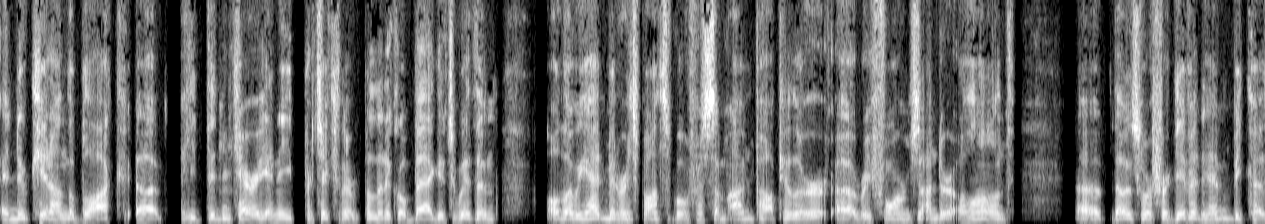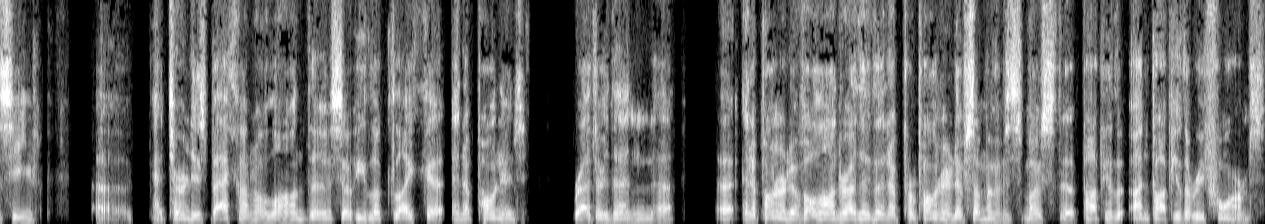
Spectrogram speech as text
a new kid on the block. he didn't carry any particular political baggage with him, although he had been responsible for some unpopular reforms under Hollande. Uh, those were forgiven him because he uh, had turned his back on Hollande, uh, so he looked like uh, an opponent rather than uh, uh, an opponent of Hollande rather than a proponent of some of his most uh, popular unpopular reforms.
